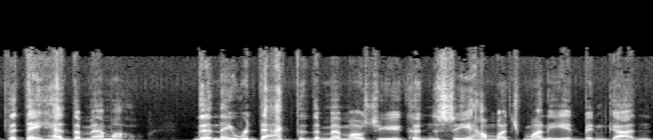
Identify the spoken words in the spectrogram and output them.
that they had the memo. Then they redacted the memo so you couldn't see how much money had been gotten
